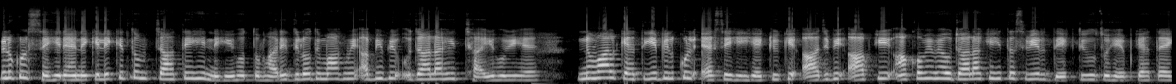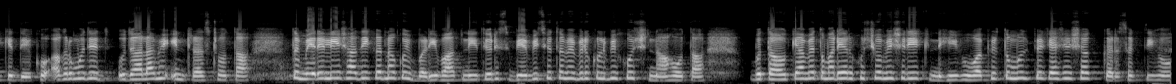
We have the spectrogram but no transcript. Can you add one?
बिल्कुल सही रहने के लेकिन तुम चाहते ही नहीं हो। तुम्हारे दिलो दिमाग में अभी भी उजाला ही छाई हुई है। नवाल कहती है, बिल्कुल ऐसे ही है, क्योंकि आज भी आपकी आँखों में मैं उजाला की ही तस्वीर देखती हूँ जुहेब कहता है कि, देखो, अगर मुझे उजाला में इंटरेस्ट होता तो मेरे लिए शादी करना कोई बड़ी बात नहीं थी और इस बेबी से तो मैं बिल्कुल भी खुश ना होता। बताओ, क्या मैं तुम्हारी हर खुशियों में शरीक नहीं हुआ? फिर तुम मुझ पर कैसे शक कर सकती हो?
